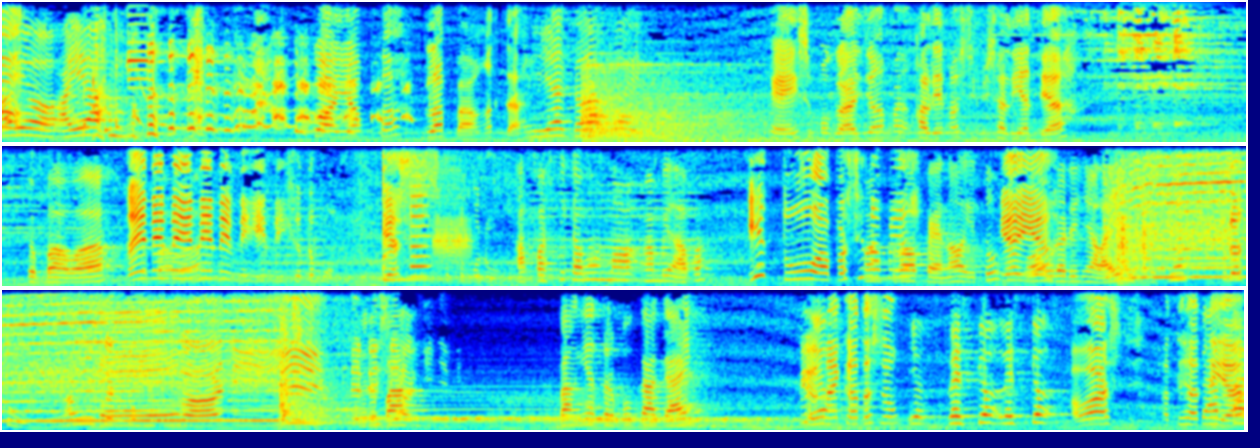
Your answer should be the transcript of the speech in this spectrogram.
Ayo, ayam. Kok ayam kah? Gelap banget dah. iya, gelap. Oke, semoga aja kalian masih bisa lihat ya. Ke bawah. Nah ini ini nih, nih, ini ketemu. Yes, ketemu dong. Apa sih kamu mau ngambil apa? Itu apa sih namanya? Kontrol panel itu? Iya, oh, iya. udah dinyalain listriknya. Udah tuh. Oke. Kan kebuka nih. Hagi nih. Banknya terbuka, guys. Yuk naik ke atas dong. Yuk, let's go, let's go. Awas, hati-hati ya.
